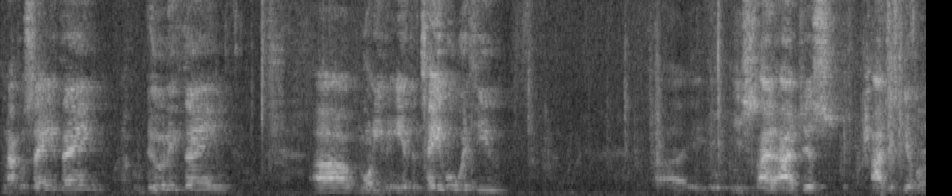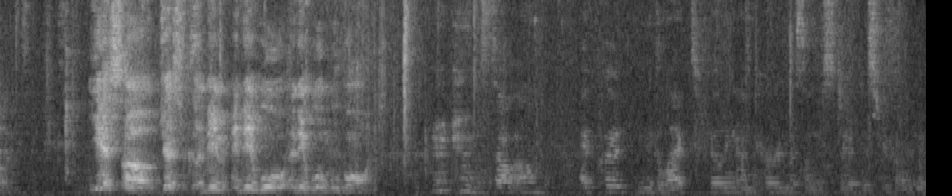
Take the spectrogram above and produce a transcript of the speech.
I'm not gonna say anything. I'm not gonna do anything. Uh, won't even eat at the table with you. Uh, I, I just, I just give up. Yes, uh, Jessica, and then, and then we'll, and then we'll move on. So, um, I put neglect, feeling unheard, misunderstood, disregarded,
